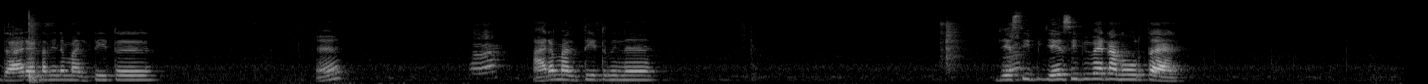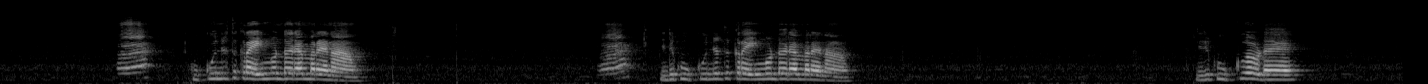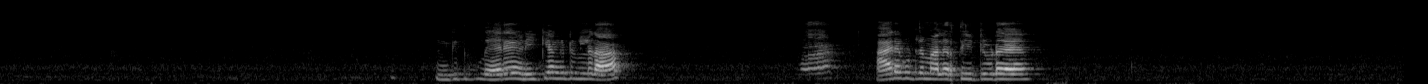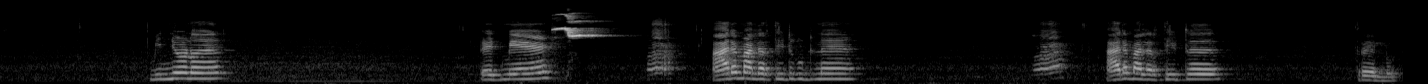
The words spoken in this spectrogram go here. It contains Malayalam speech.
ഇതാരണ്ട നിന്നെ മലത്തിയിട്ട്? ഏ? ആരാ മലത്തിയിട്ട് നിന്നെ? J C B J C B വരണ നൂർത്താൻ കുക്കുവിന്റെ അടുത്ത് ക്രെയിൻ കൊണ്ടുവരാൻ പറയണ? നിന്റെ കുക്കുവിന്റെ അടുത്ത് ക്രെയിൻ കൊണ്ടുവരാൻ പറയണ? നിന്റെ കുക്കു എവിടെ? എനിക്ക് നേരെ എണീക്കാൻ കിട്ടുന്നില്ലടാ. ആരെ കുട്ടിനെ മലർത്തിയിട്ട് ഇവിടെ? മിന്നോണ് റെഡ്മിയെ ആരെ മലർത്തിയിട്ട് കുട്ടിനെ? ആരെ മലർത്തിയിട്ട്? ഇത്രയേ ഉള്ളൂ.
